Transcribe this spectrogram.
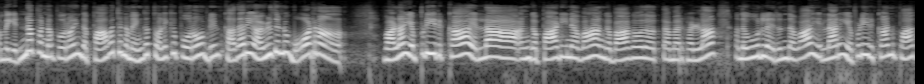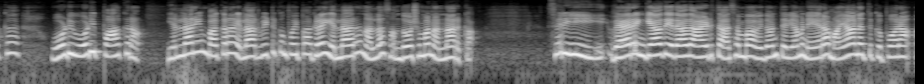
நம்ம என்ன பண்ண போகிறோம் இந்த பாவத்தை நம்ம எங்கே தொலைக்க போகிறோம் அப்படின்னு கதறி அழுதுன்னு ஓடுறான். வளம் எப்படி இருக்கா? எல்லா அங்கே பாடினவா? அங்கே பாகவதோத்தமர்கள்லாம் அந்த ஊரில் இருந்தவா? எல்லாரும் எப்படி இருக்கான்னு பார்க்க ஓடி ஓடி பார்க்குறான். எல்லாரையும் பார்க்குறான். எல்லார் வீட்டுக்கும் போய் பார்க்குறான். எல்லாரும் நல்லா சந்தோஷமாக நன்னா இருக்கா. சரி வேற எங்கேயாவது ஏதாவது ஆயிடுத்து அசம்பாவிதம்னு தெரியாமல் நேராக மயானத்துக்கு போகிறான்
